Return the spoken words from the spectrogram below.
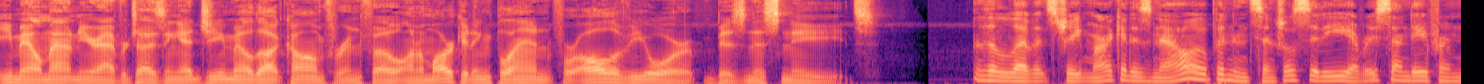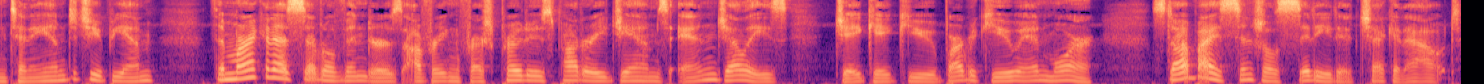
Email mountaineeradvertising at gmail.com for info on a marketing plan for all of your business needs. The Levitt Street Market is now open in Central City every Sunday from 10 a.m. to 2 p.m. The market has several vendors offering fresh produce, pottery, jams, and jellies, JKQ, barbecue, and more. Stop by Central City to check it out.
